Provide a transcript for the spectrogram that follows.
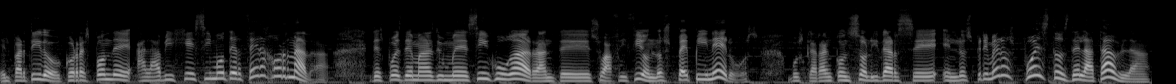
El partido corresponde a la vigésimo tercera jornada. Después de más de un mes sin jugar ante su afición, los pepineros buscarán consolidarse en los primeros puestos de la tabla.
